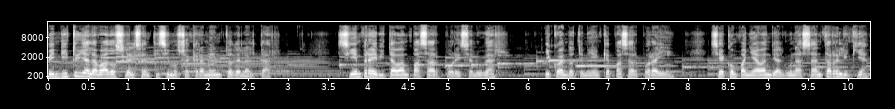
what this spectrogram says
bendito y alabado sea el Santísimo Sacramento del altar. Siempre evitaban pasar por ese lugar y cuando tenían que pasar por ahí, se acompañaban de alguna santa reliquia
